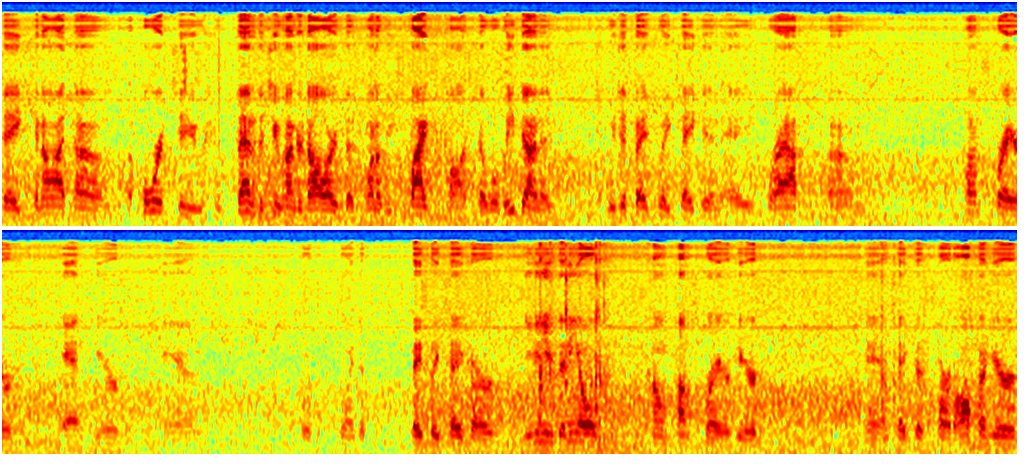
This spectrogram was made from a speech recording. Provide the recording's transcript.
they cannot um, afford to spend the $200 that one of these spikes cost. So what we've done is we just basically taken a brass um, pump sprayer here and we're going to basically take our, you can use any old home pump sprayer here and take this part off of here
